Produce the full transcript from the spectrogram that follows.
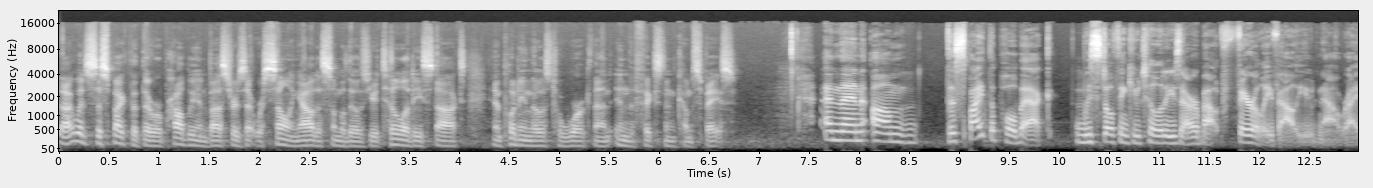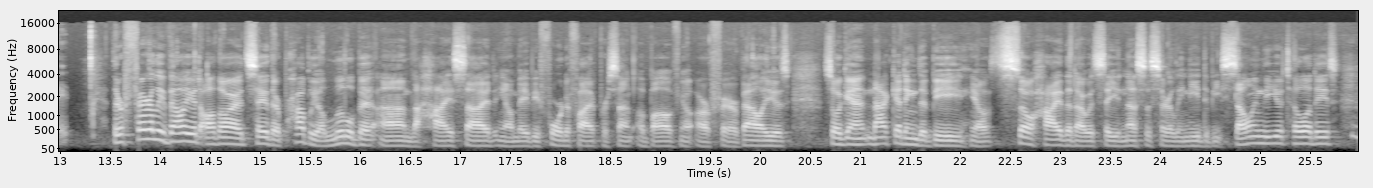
I would suspect that there were probably investors that were selling out of some of those utility stocks and putting those to work then in the fixed income space. And then, um, despite the pullback, we still think utilities are about fairly valued now, right? They're fairly valued, although I'd say they're probably a little bit on the high side, you know, maybe 4 to 5% above, you know, our fair values. So again, not getting to be, you know, so high that I would say you necessarily need to be selling the utilities, hmm.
